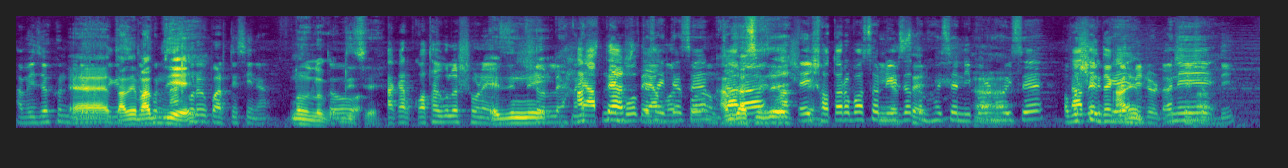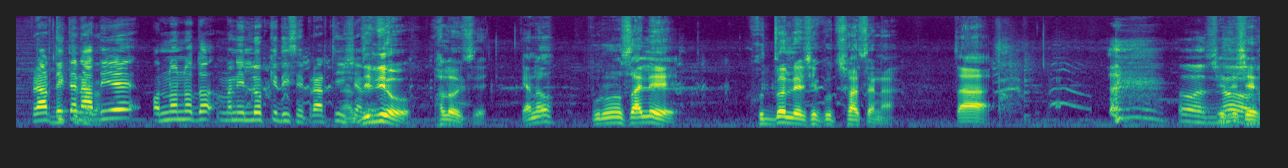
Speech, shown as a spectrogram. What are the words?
আমি যখন আহ, ভিডিও করতে গেছি, তাদের বাদ দিয়ে করেও পারতেছি না। নতুন লোক দিছে। কাকার কথাগুলো শুনে এই জন্যই- শুনলে মানে আপনি বলতে চাইতেছেন যারা এই সতেরো বছর নির্যাতন হয়েছে নিপীড়ন হ্যাঁ। হয়েছে অবশ্যই দেখবেন ভিডিওটা মানে শেষ অবধি। প্রার্থীতে না। দিয়ে অন্যান্য মানে লোককে দিছে প্রার্থী হিসাবে। দিলেও ভালো হয়েছে। কেন? পুরনো চাইলে ক্ষুদ্রলে সে কুৎস আছে না। তা সে দেশের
